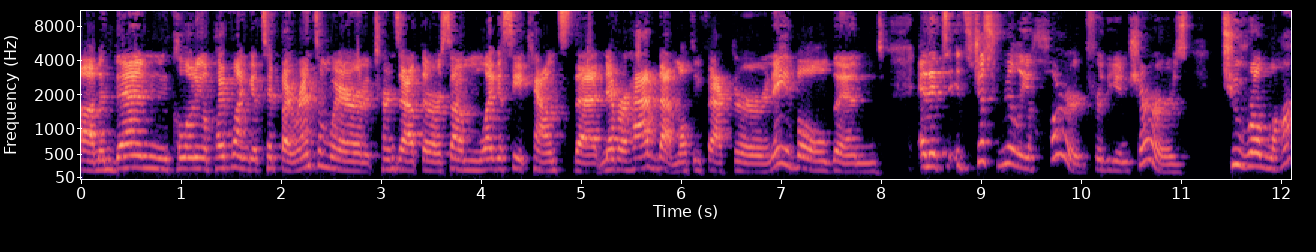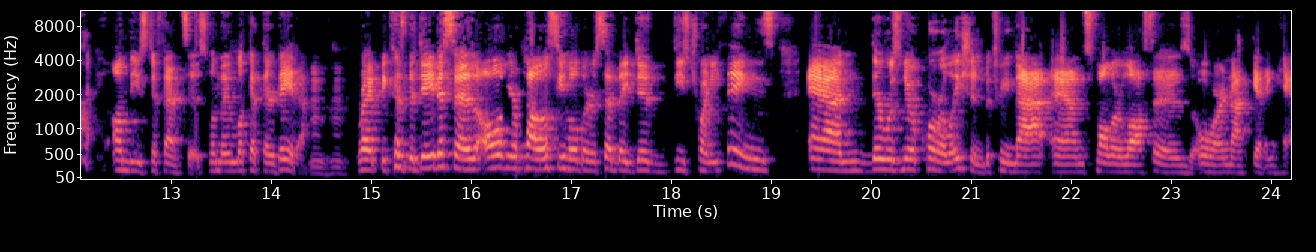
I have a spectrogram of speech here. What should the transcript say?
Um, and then Colonial Pipeline gets hit by ransomware, and it turns out there are some legacy accounts that never had that multi-factor enabled, and and it's it's just really hard for the insurers to rely on these defenses when they look at their data, mm-hmm. right? Because the data says all of your policyholders said they did these 20 things, and there was no correlation between that and smaller losses or not getting hit.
